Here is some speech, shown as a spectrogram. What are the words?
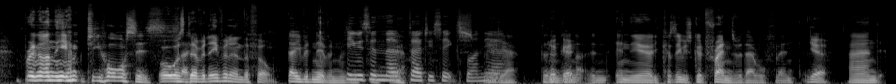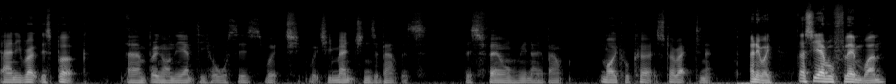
bring on the empty horses." What was So Devon even in the film? David Niven was He was in the yeah. 36 one, yeah. yeah, the- Okay. in, in the early because he was good friends with Errol Flynn Yeah. and and he wrote this book, um, "Bring on the Empty Horses," which which he mentions about this this film. You know about Michael Curtiz directing it. Anyway, that's the Errol Flynn one.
